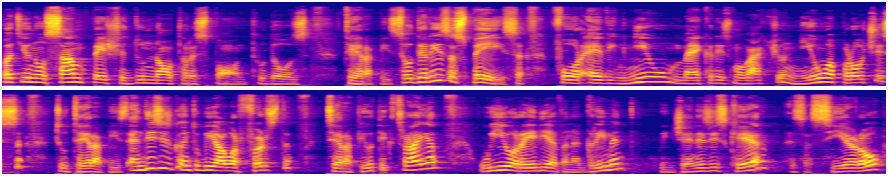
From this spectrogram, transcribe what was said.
but you know some patients do not respond to those therapies. So there is a space for having new mechanism of action, new approaches to therapies. And this is going to be our first therapeutic trial. We already have an agreement with Genesis Care as a CRO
